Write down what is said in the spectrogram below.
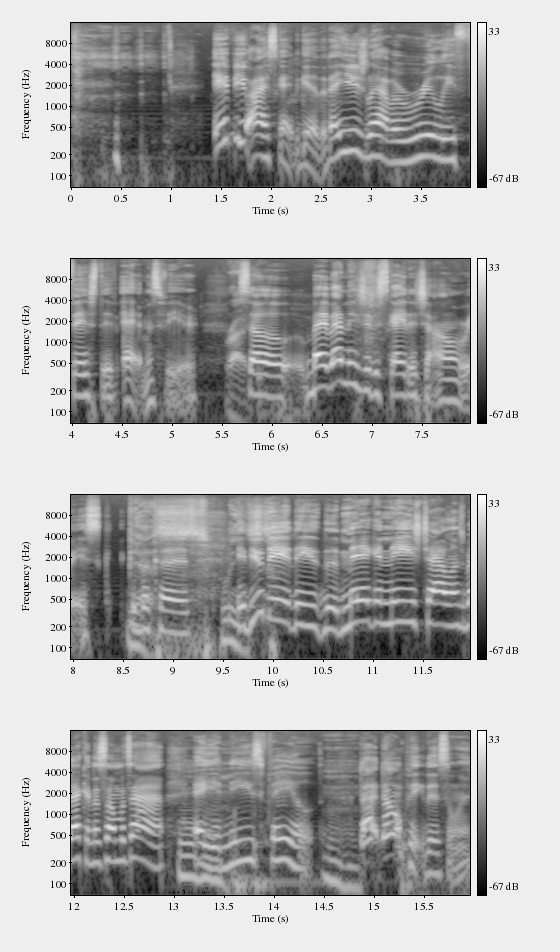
if you ice skate together, they usually have a really festive atmosphere. Right. So, baby, I need you to skate at your own risk Yes, because please. if you did these the Megan knees challenge back in the summertime and Mm-hmm. your knees failed, that, don't pick this one.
